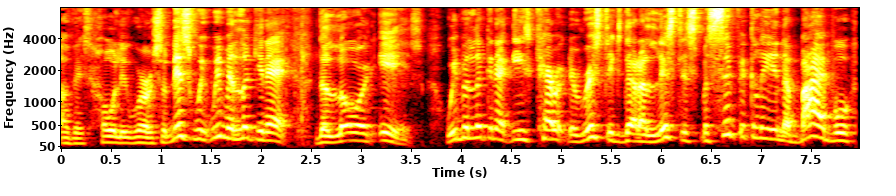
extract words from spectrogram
of his holy word. So this week we've been looking at the Lord is. We've been looking at these characteristics that are listed specifically in the Bible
